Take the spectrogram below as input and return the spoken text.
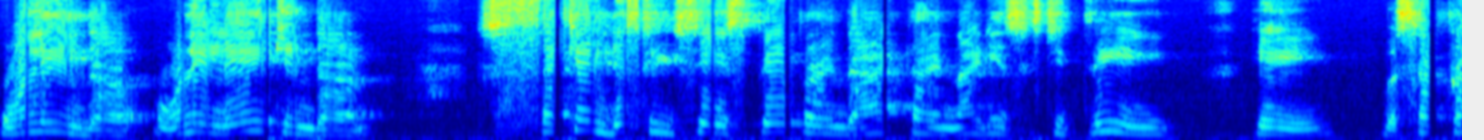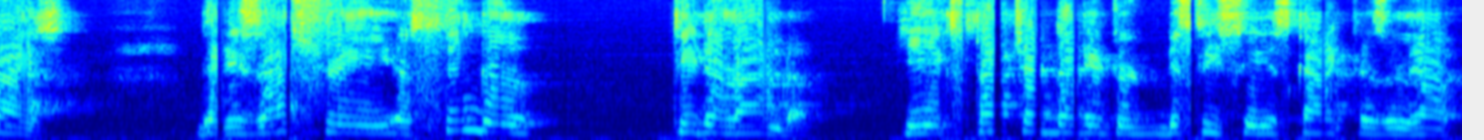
only in the only late in the second discrete series paper in the ACTA in 1963, he was surprised that is actually a single theta lambda. He expected that it will, discrete series characters will have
